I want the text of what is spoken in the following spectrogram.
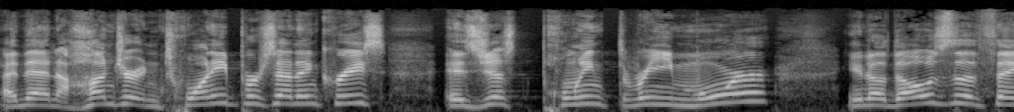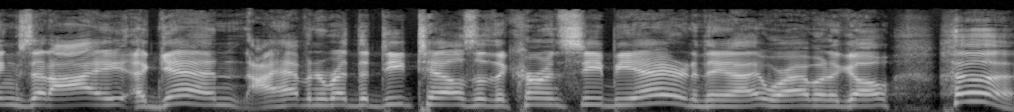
and then 120% increase is just 0.3 more. You know those are the things that i again i haven't read the details of the current cba or anything where i want to go huh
